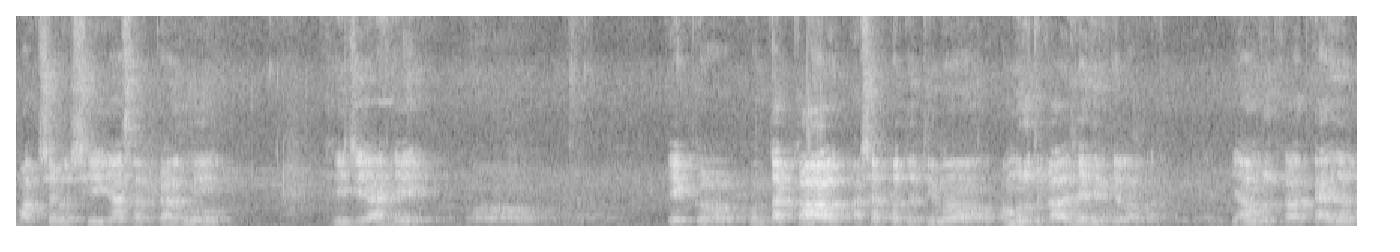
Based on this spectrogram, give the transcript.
मागच्या वर्षी या सरकारने हे जे आहे एक कोणता काळ अशा पद्धतीनं अमृत काळ जाहीर केला होता. या अमृत काळात काय झालं?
